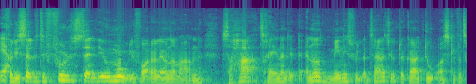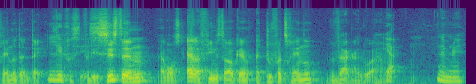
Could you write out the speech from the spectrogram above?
Ja. Fordi selv hvis det er fuldstændig umuligt for dig at lave noget med armene, så har træneren et andet meningsfuldt alternativ, der gør, at du også skal få trænet den dag. Lige præcis. Fordi i sidste ende er vores allerfineste opgave, at du får trænet hver gang du er her. Ja, nemlig.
